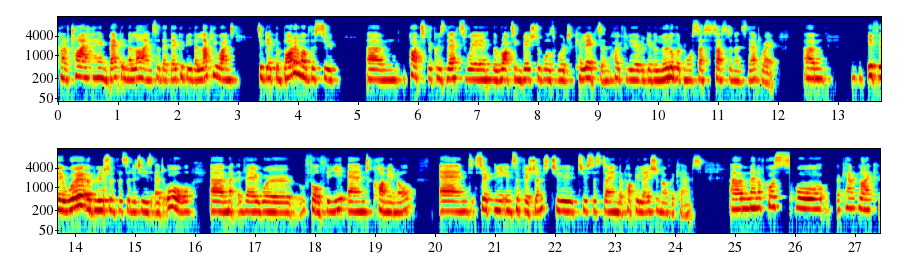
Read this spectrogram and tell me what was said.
kind of try and hang back in the line so that they could be the lucky ones to get the bottom of the soup um, pot because that's where the rotting vegetables would collect and hopefully they would get a little bit more sustenance that way. Um, if there were ablution facilities at all, um, they were filthy and communal and certainly insufficient to, to sustain the population of the camps. Um, and of course, for a camp like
